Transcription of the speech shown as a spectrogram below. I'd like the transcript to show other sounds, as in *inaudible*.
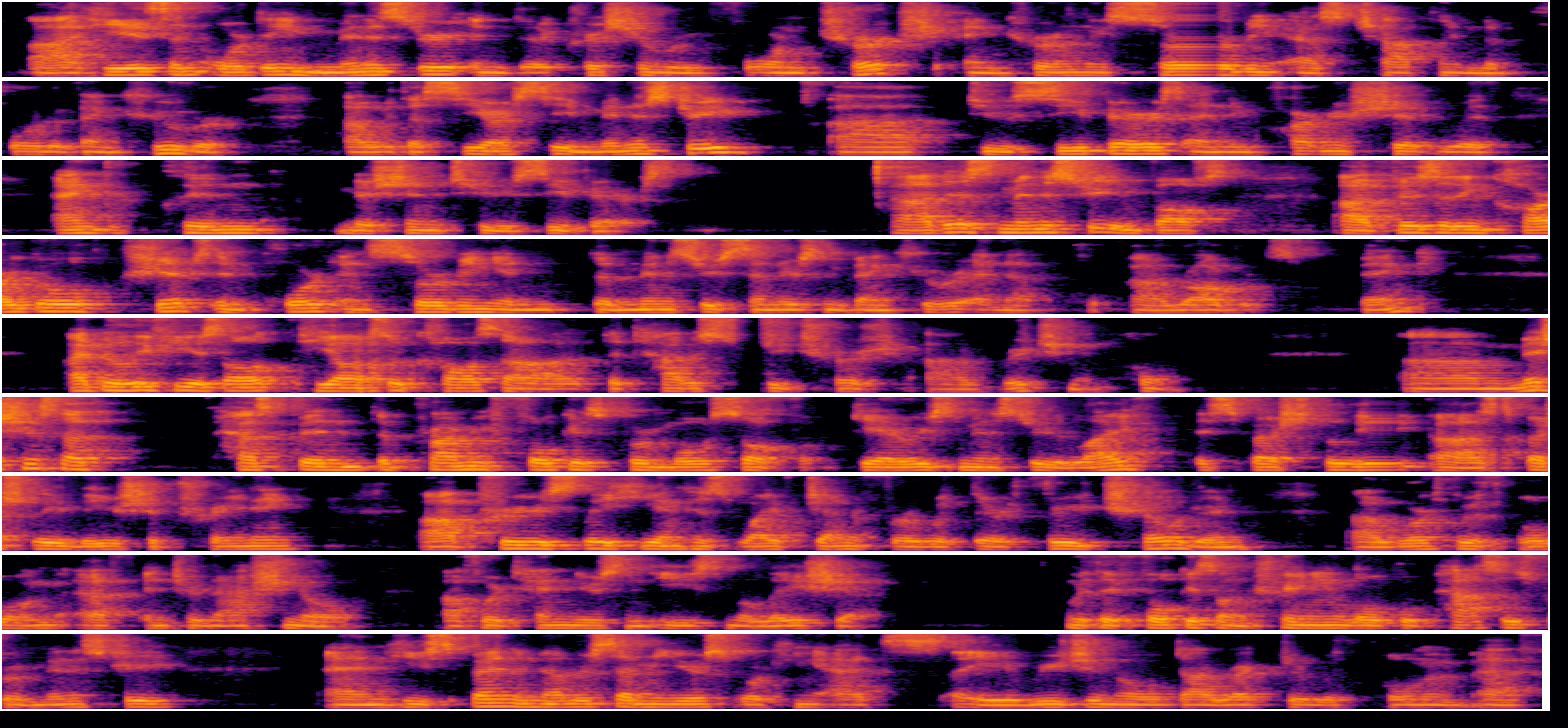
Uh, he is an ordained minister in the Christian Reformed Church and currently serving as chaplain in the Port of Vancouver with the CRC ministry to seafarers and in partnership with Anglican Mission to Seafarers. Uh, this ministry involves uh, visiting cargo ships in port and serving in the ministry centers in Vancouver and at uh, Roberts Bank. I believe he is all, he also calls the Tapestry Church Richmond home. Um, missions have has been the primary focus for most of Gary's ministry life, especially uh, especially leadership training. Uh, previously, he and his wife Jennifer, with their three children, uh, worked with OMF International uh, for 10 years in East Malaysia, with a focus on training local pastors for ministry. And he spent another seven years working as a regional director with OMF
